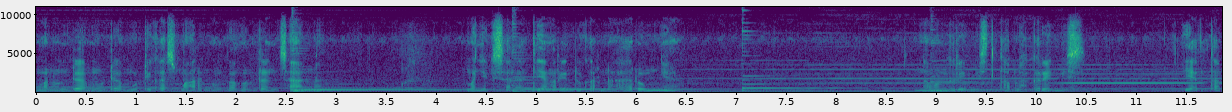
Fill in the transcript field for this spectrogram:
Menunda muda-mudi kasmaran membangun rencana menyiksa hati yang rindu karena harumnya. Namun gerimis tetaplah gerimis. Ia tetap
